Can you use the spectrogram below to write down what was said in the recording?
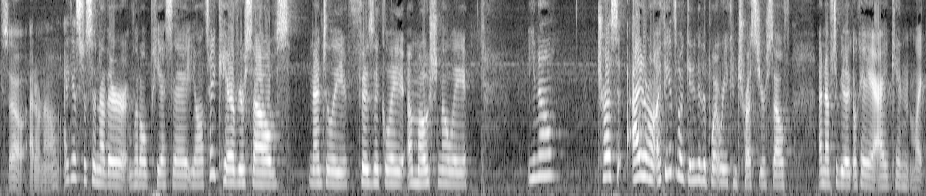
So I don't know. I guess just another little PSA. Y'all take care of yourselves mentally, physically, emotionally. You know, trust. I don't know. I think it's about getting to the point where you can trust yourself enough to be like, okay, I can like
